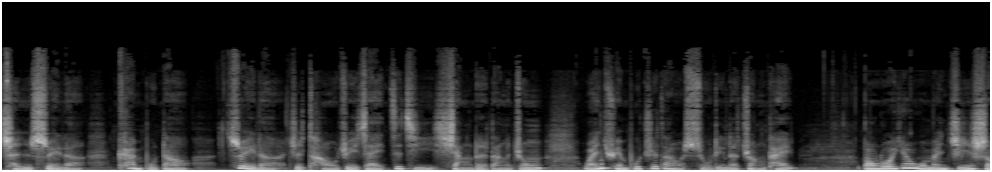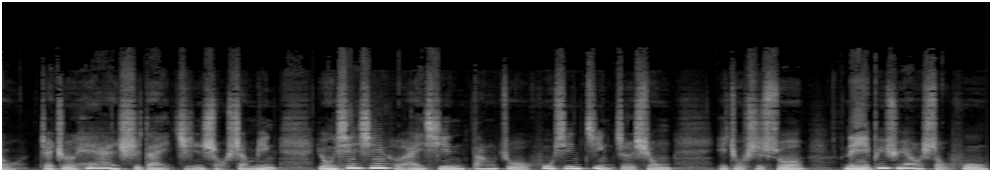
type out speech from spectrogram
沉睡了，看不到；醉了，只陶醉在自己享乐当中，完全不知道属灵的状态。保罗要我们谨守，在这黑暗时代谨守生命，用信心和爱心当作护心镜遮胸。也就是说，你必须要守护、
